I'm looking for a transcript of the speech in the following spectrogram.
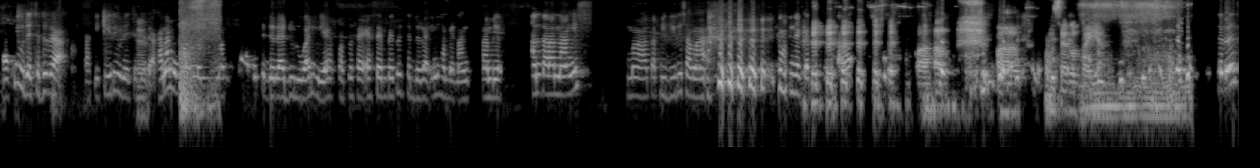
kaki udah cedera kaki kiri udah cedera. Karena memang memang cedera duluan ya. Waktu saya SMP itu cedera ini sampai nangis, sambil antara nangis meratapi diri sama kebanyakan paham. Paham. Bisa kebayang terus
